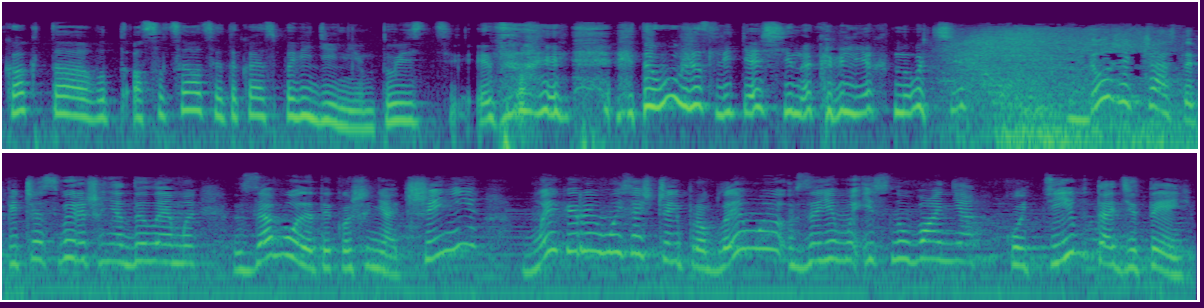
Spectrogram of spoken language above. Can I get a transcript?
Э, как-то вот ассоциация такая с поведением, то есть это, это ужас, летящий на крыльях ночи. Дуже часто під час вирішення дилеми заводити кошеня чи ні, ми керуємося ще й проблемою взаємоіснування котів та дітей.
